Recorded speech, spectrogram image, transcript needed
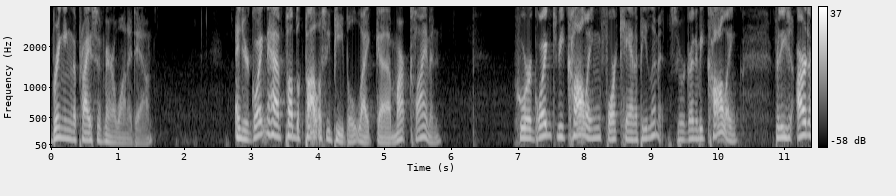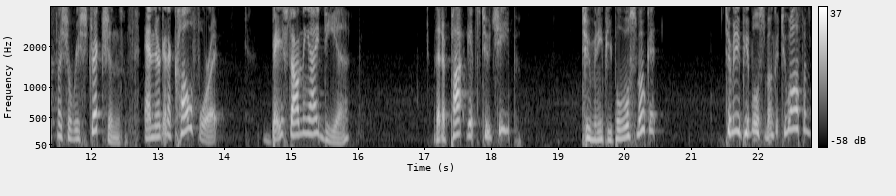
bringing the price of marijuana down. And you're going to have public policy people like uh, Mark Kleiman who are going to be calling for canopy limits, who are going to be calling for these artificial restrictions. And they're going to call for it based on the idea that if pot gets too cheap, too many people will smoke it. Too many people will smoke it too often.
